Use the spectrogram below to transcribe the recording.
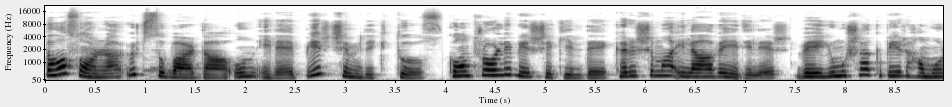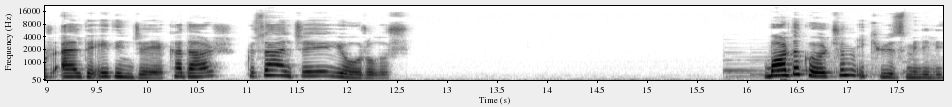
Daha sonra 3 su bardağı un ile 1 çimdik tuz kontrollü bir şekilde karışıma ilave edilir ve yumuşak bir hamur elde edinceye kadar güzelce yoğrulur. Bardak ölçüm 200 ml.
